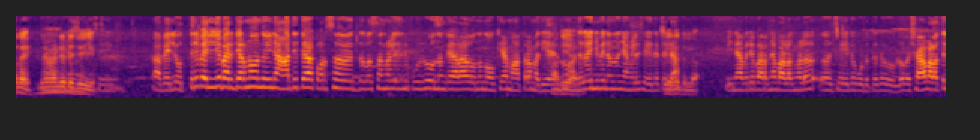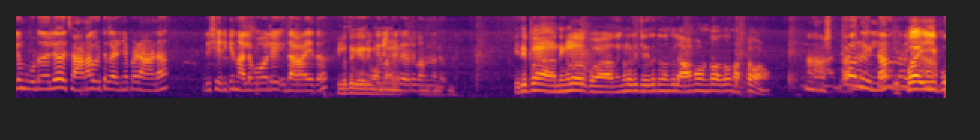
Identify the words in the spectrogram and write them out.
അല്ലേ? ഇതിനു വേണ്ടിയിട്ട് ചെയ്യും. വലിയ ഒത്തിരി വലിയ പരിചരണമൊന്നും ഇനി ആദ്യത്തെ ആ കുറച്ച് ദിവസങ്ങളിൽ ഇതിന് പുഴുവൊന്നും കയറാതെ ഒന്ന് നോക്കിയാൽ മാത്രം മതിയായിരുന്നു. അത് കഴിഞ്ഞ് പിന്നെ ഒന്നും ഞങ്ങൾ ചെയ്തിട്ടില്ല. പിന്നെ അവർ പറഞ്ഞ വളങ്ങൾ ചെയ്ത് കൊടുത്തതേ ഉള്ളൂ. പക്ഷെ ആ വളത്തിലും കൂടുതൽ ചാണകം ഇട്ട് കഴിഞ്ഞപ്പോഴാണ് ഇത് ശരിക്കും നല്ലപോലെ ഇതായത്. കയറി വന്നത്. ഇതിപ്പോ നിങ്ങൾ നിങ്ങളിത് ചെയ്തിട്ട് നിങ്ങൾക്ക് ലാഭം ഉണ്ടോ അതോ നഷ്ടമാണോ? നഷ്ടമൊന്നുമില്ല. ഇപ്പൊ ഈ പൂ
